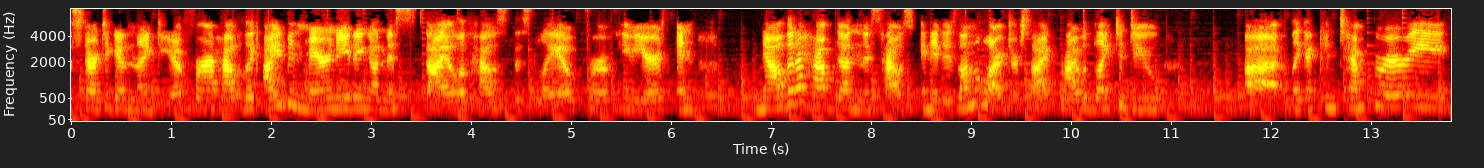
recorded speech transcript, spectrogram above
start to get an idea for a house. Like I've been marinating on this style of house, this layout for a few years, and now that I have done this house and it is on the larger side, I would like to do uh, like a contemporary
